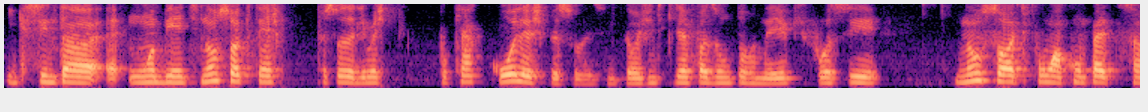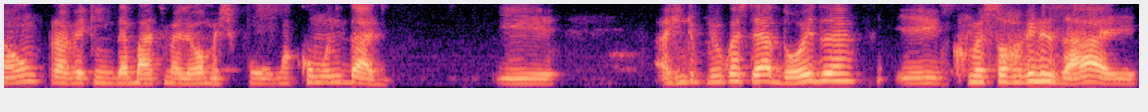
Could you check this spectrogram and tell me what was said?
E que sinta é, um ambiente não só que tem as pessoas ali, mas porque acolha as pessoas. Então a gente queria fazer um torneio que fosse não só tipo uma competição para ver quem debate melhor, mas tipo uma comunidade. E a gente viu com essa ideia doida e começou a organizar. E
